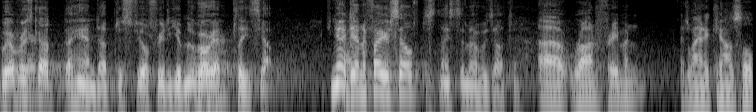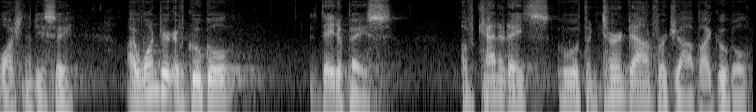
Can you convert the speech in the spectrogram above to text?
Whoever's got a hand up, just feel free to give them. Go ahead, please. Yeah. Can you identify yourself? Just nice to know who's out there. Uh, Ron Freeman, Atlantic Council, Washington, D.C. I wonder if Google database of candidates who have been turned down for a job by Google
